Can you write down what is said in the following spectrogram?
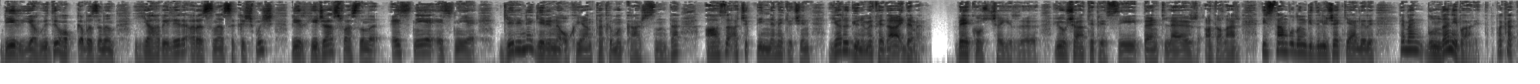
bir Yahudi hokkabazının yaveleri arasına sıkışmış bir Hicaz faslını esniye esniye gerine gerine okuyan takımın karşısında ağzı açık dinlemek için yarı günümü feda edemem. Beykoz Çayırı, Yuşa Tepesi, Bentler, Adalar, İstanbul'un gidilecek yerleri hemen bundan ibaret. Fakat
